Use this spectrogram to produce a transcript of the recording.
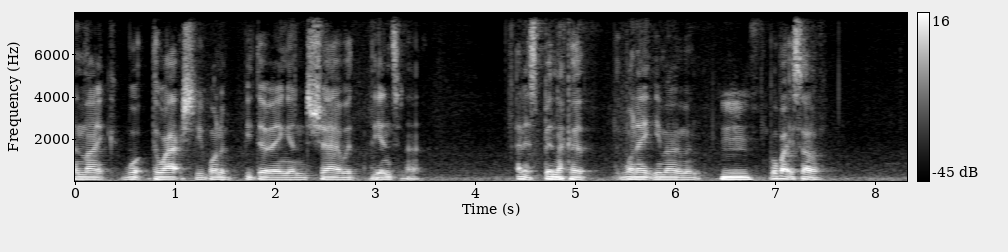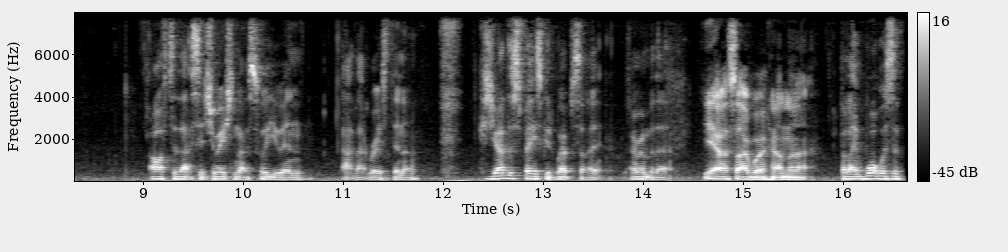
And like what do I actually want to be doing and share with the internet? And it's been like a 180 moment. Mm. what about yourself? After that situation that I saw you in at that roast dinner because you had the Space Good website. I remember that. Yeah, I started working on that. but like what was the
